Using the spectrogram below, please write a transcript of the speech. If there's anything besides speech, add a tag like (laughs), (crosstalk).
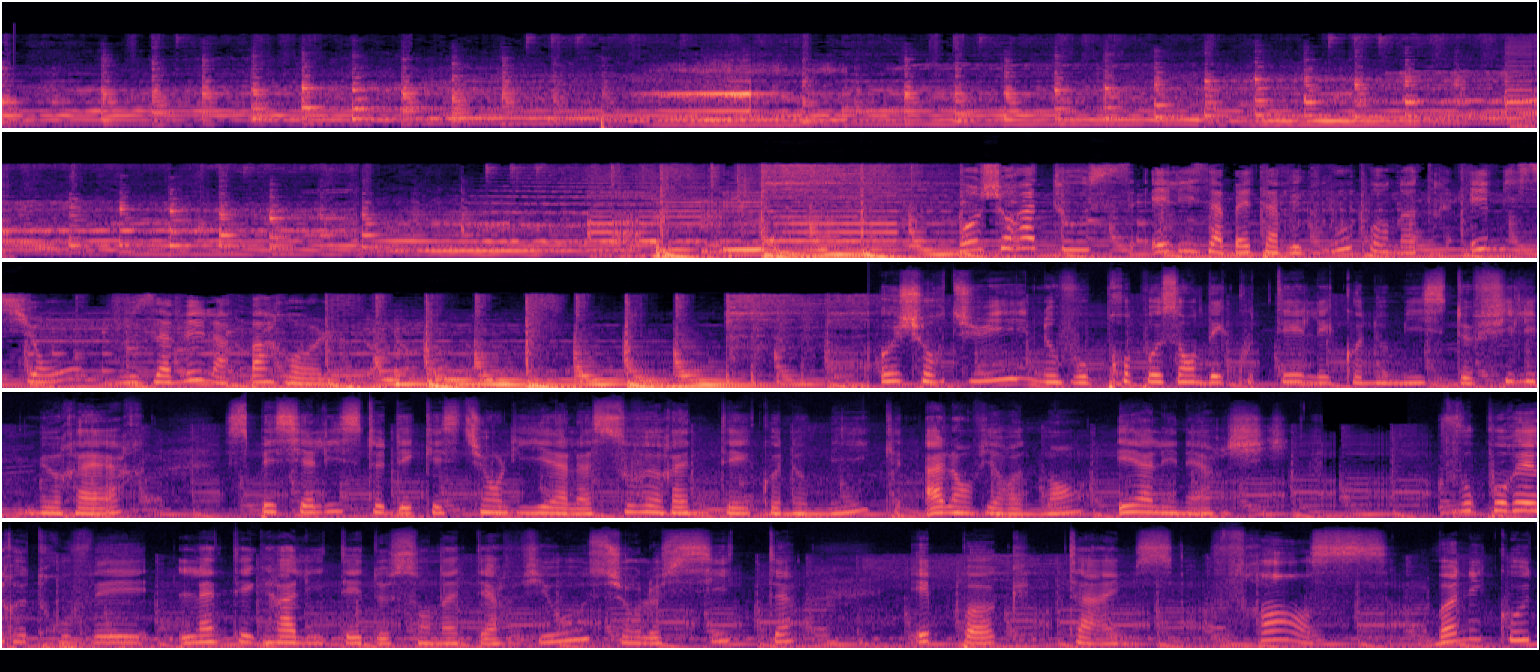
Bonjour à tous, Elisabeth avec vous pour notre émission Vous avez la parole. Aujourd'hui, nous vous proposons d'écouter l'économiste Philippe Murer, spécialiste des questions liées à la souveraineté économique, à l'environnement et à l'énergie. Vous pourrez retrouver l'intégralité de son interview sur le site Epoch Times France. Bonne écoute.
